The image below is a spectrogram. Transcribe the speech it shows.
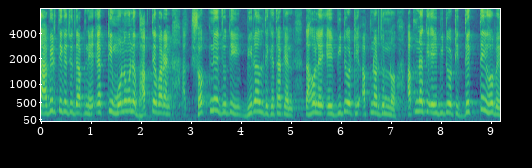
তাবির থেকে যদি আপনি একটি মনে মনে ভাবতে পারেন, স্বপ্নে যদি বিড়াল দেখে থাকেন, তাহলে এই ভিডিওটি আপনার জন্য, আপনাকে এই ভিডিওটি দেখতেই হবে,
